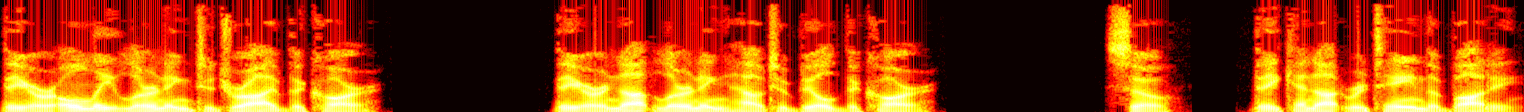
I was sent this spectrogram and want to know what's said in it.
They are only learning to drive the car. They are not learning how to build the car. So, they cannot retain the body.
